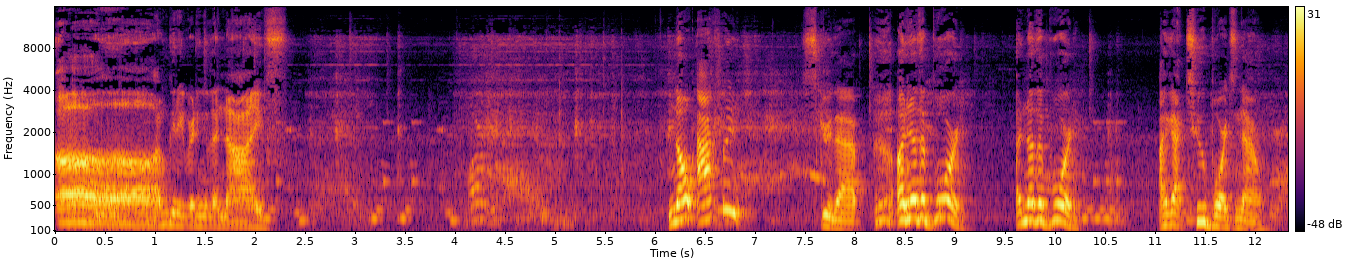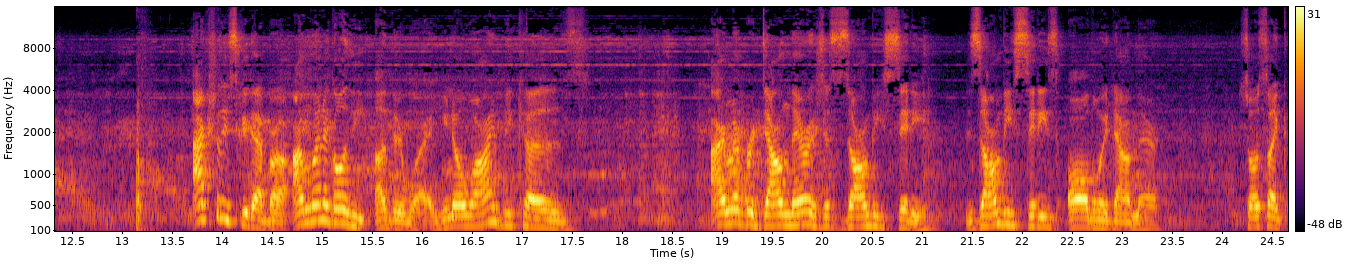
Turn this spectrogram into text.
Oh, I'm getting rid of the knife. No, actually, screw that. Another board. Another board. I got two boards now. Actually, screw that, bro. I'm gonna go the other way. You know why? Because I remember down there is just Zombie City. Zombie City's all the way down there. So it's like,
